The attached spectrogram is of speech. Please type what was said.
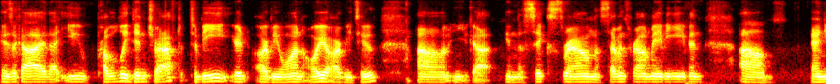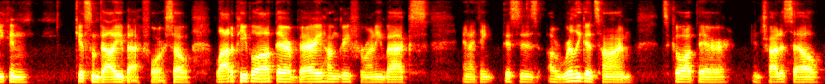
is a guy that you probably didn't draft to be your RB1 or your RB2. Um, you got in the sixth round, the seventh round, maybe even. Um, and you can get some value back for. So a lot of people out there very hungry for running backs, and I think this is a really good time to go out there and try to sell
